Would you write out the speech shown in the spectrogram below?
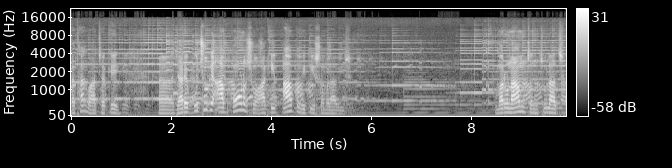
કથા વાચકે જ્યારે પૂછ્યું કે આપ કોણ છો, આખી આપ વીતી સંભળાવી છે. મારું નામ ચંચુલા છે.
